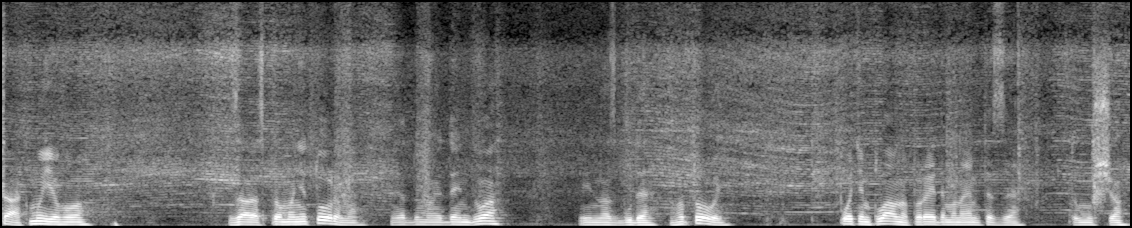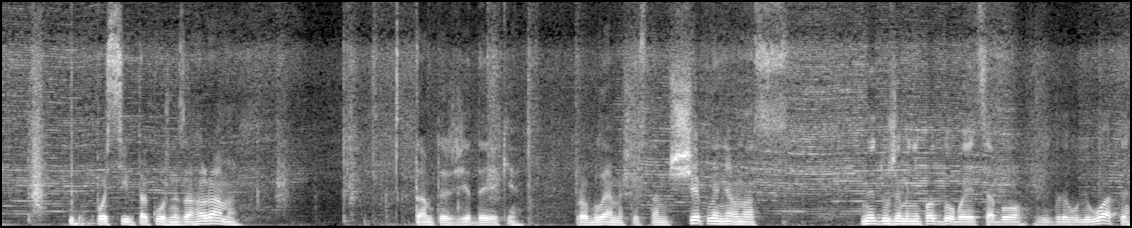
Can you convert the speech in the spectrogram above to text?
Так, ми його зараз промоніторимо. Я думаю, день-два він у нас буде готовий. Потім плавно перейдемо на МТЗ, тому що посів також не за горами. Там теж є деякі проблеми, щось там щеплення у нас не дуже мені подобається, бо відрегулювати.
